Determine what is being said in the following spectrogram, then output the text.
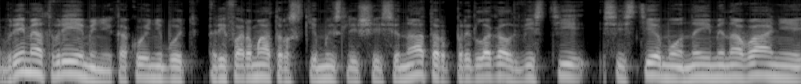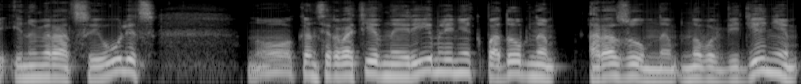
Время от времени какой-нибудь реформаторский мыслящий сенатор предлагал ввести систему наименования и нумерации улиц, но консервативные римляне к подобным разумным нововведениям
